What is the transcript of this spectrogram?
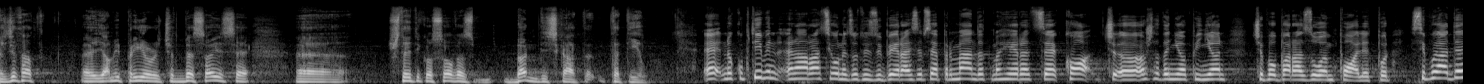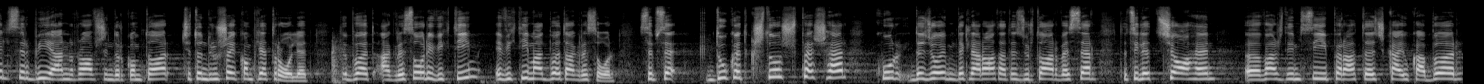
megjithatë jam i prirur që të besoj se shteti i Kosovës bën diçka të tillë. E, në kuptimin e narracionit, zoti Zyberaj, sepse përmendët më herët se ka, është edhe një opinion që po barazohen palët, por si po ia del Serbia në rrafshin ndërkombëtar që të ndryshojë komplet rolet, të bëhet agresori viktimë, e viktima të bëhet agresor, sepse duket kështu shpeshherë, kur dëgjojmë deklaratat e zyrtarëve serbë, të cilët qahen në vazhdimësi për atë çka iu ka bërë,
